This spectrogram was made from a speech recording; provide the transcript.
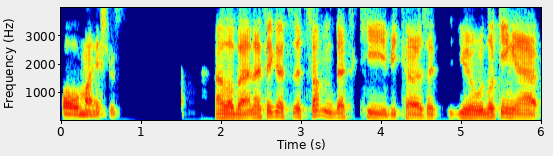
all my issues. I love that, and I think that's it's something that's key because I you know looking at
